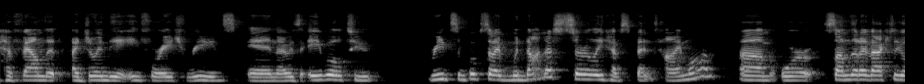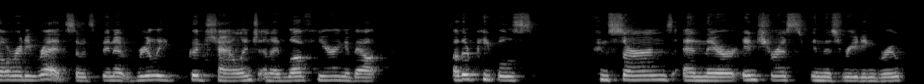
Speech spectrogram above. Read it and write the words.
have found that I joined the E4H Reads, and I was able to read some books that I would not necessarily have spent time on, um, or some that I've actually already read. So it's been a really good challenge, and I love hearing about other people's concerns and their interests in this reading group.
